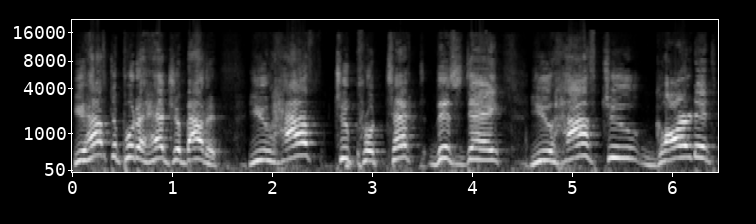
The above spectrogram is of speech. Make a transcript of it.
You have to put a hedge about it. You have to protect this day. You have to guard it.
